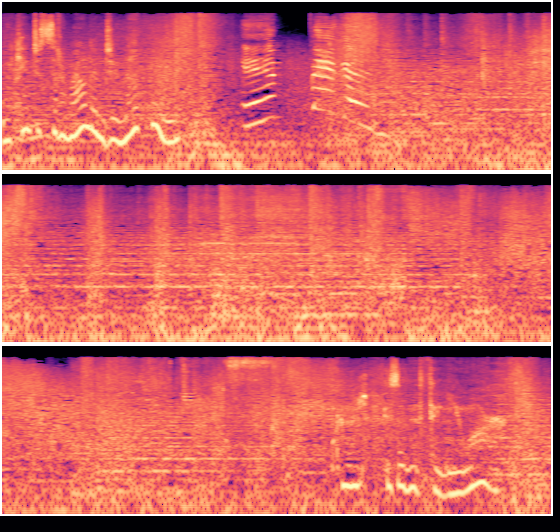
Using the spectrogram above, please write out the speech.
We can't just sit around and do nothing. Good isn't a thing you are.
